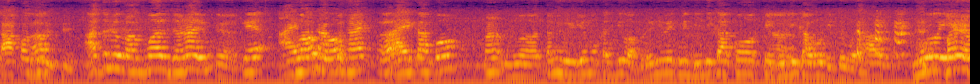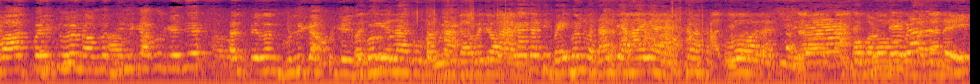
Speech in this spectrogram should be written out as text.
કાકો થો નથી. તમે વ્લોગમાં જણાવ્યું કે આ કાકો. થાય આ કાકો. પણ તમે વિડીયોમાં કદી વાપર્યું નહીં મેં દિલ્હી કાકો કે ગુલી કાકો કીધું હોય. ભાઈ વાત પછી તું હે. દિલ્હી કાકો કહેજે અને પેલા ગુલી કાકો કહેજે બધી ના કહું. ગુલી કાકો જો કાકા કરતી ભાઈબંધ વધારે પહેલા આવ્યા ઓ, વાત સાચી છે. વાત. ના, કાકો બળવામાં મજા નહીં.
